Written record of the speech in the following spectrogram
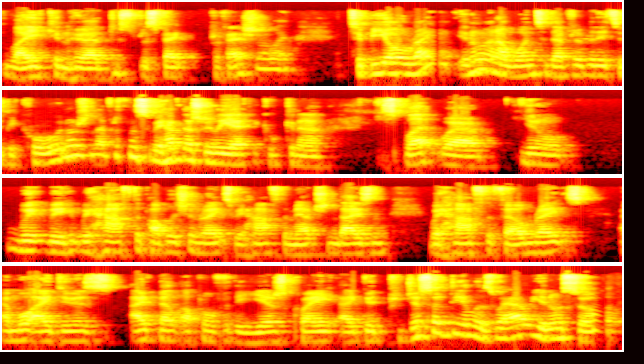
like and who I just respect professionally, to be all right, you know. And I wanted everybody to be co-owners and everything. So we have this really ethical kind of split where you know we, we, we have the publishing rights, we have the merchandising, we have the film rights. And what I do is I've built up over the years quite a good producer deal as well, you know. So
